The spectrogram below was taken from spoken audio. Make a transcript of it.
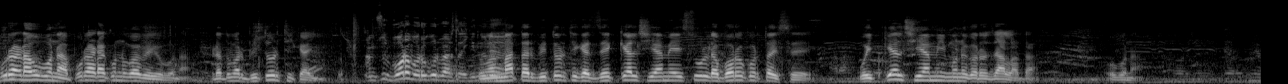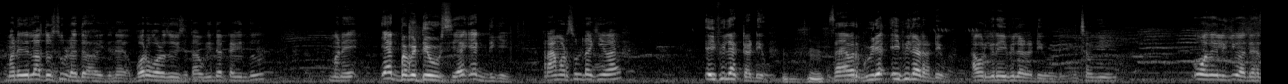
পুরাটা হব না পুরাটা কোনোভাবেই হব না। এটা তোমার ভিতর থেকেই। বড় বড় করবার চাই কিন্তু তোমার মাথার ভিতর থেকে যে ক্যালসিয়ামে এই চুলটা বড় করতেছে ওই ক্যালসিয়ামই মনে করো যে আলাদা। হব না। মানে যে লাদর চুলটা দেওয়া হয়েছে না বড় বড় হয়েছে তাও কিন্তু একটা কিন্তু মানে একভাবে ডে উঠছে একদিকে। আর আমার চুলটা কি হয়? এই ফিলে একটা ডেউ আবার ঘুরে এই ফিলাটা ডেউ আবার ঘুরে এই ফিলাটা ডেউ ওঠে বুঝছ কি? ও দেখলে দেখা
